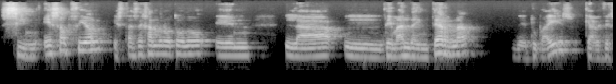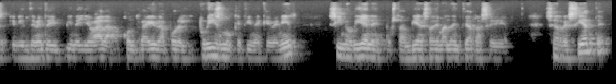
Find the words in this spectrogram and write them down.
sin esa opción estás dejándolo todo en la mm, demanda interna de tu país, que a veces evidentemente viene llevada, contraída por el turismo que tiene que venir. Si no viene, pues también esa demanda interna se, se resiente.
